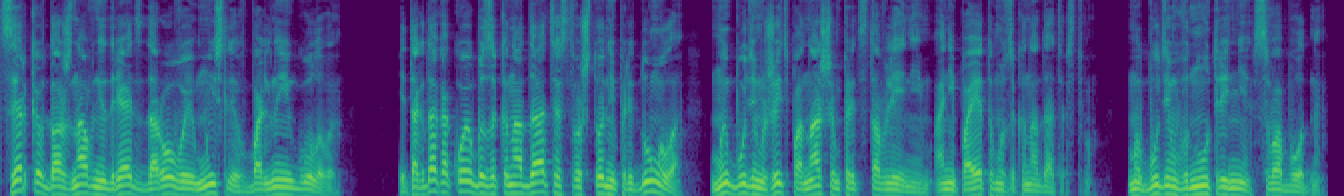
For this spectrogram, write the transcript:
Церковь должна внедрять здоровые мысли в больные головы. И тогда какое бы законодательство что ни придумало, мы будем жить по нашим представлениям, а не по этому законодательству. Мы будем внутренне свободны.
